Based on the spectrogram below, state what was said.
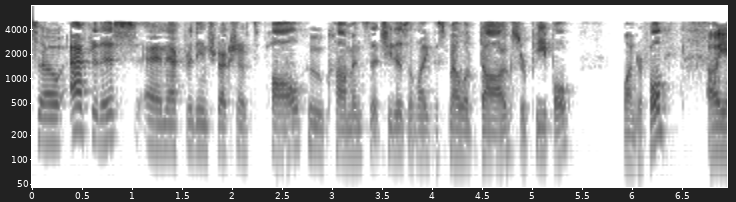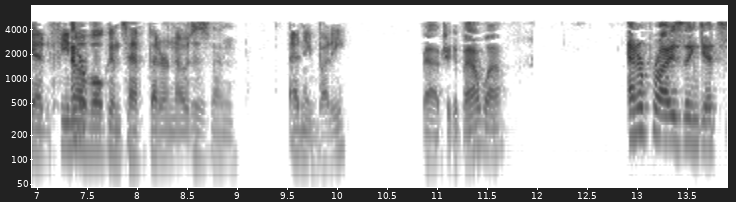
So after this, and after the introduction of T'Pol, who comments that she doesn't like the smell of dogs or people, wonderful. Oh yeah, female Vulcans have better noses than anybody. Bow chicka bow wow. Enterprise then gets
